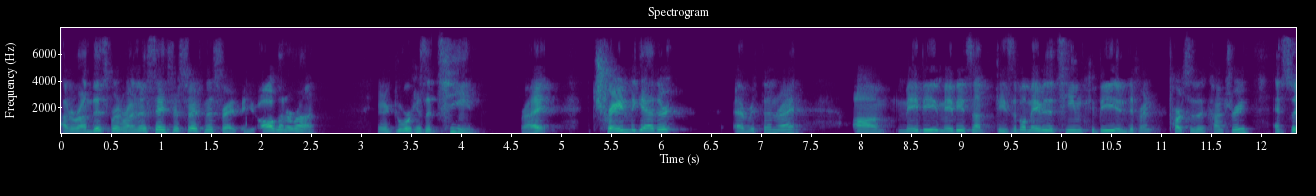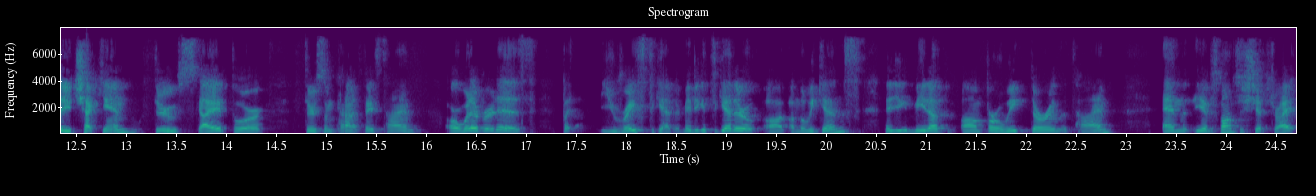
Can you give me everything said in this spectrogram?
gonna run this, gonna run this race, this race, and this race, and you're all gonna run. You're gonna work as a team, right? Train together, everything, right? um, maybe maybe it's not feasible. Maybe the team could be in different parts of the country, and so you check in through Skype or through some kind of FaceTime or whatever it is. But you race together. Maybe you get together uh, on the weekends. Then you meet up um, for a week during the time, and you have sponsorships, right?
